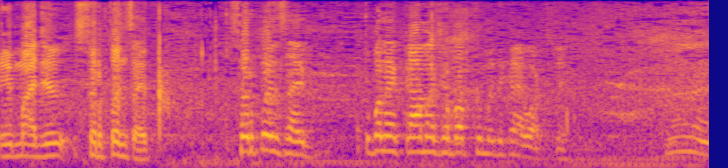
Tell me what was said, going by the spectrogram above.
हे माझे सरपंच आहेत. सरपंच साहेब तुम्हाला या कामाच्या बाबतीमध्ये काय वाटतंय? नाही नाही.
